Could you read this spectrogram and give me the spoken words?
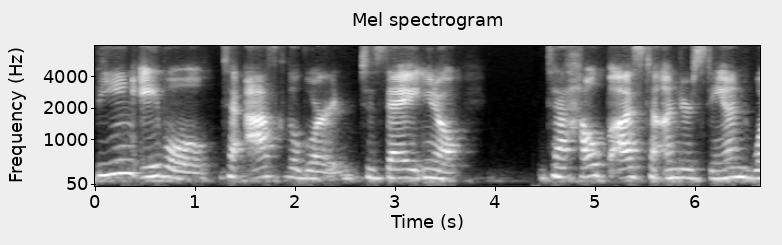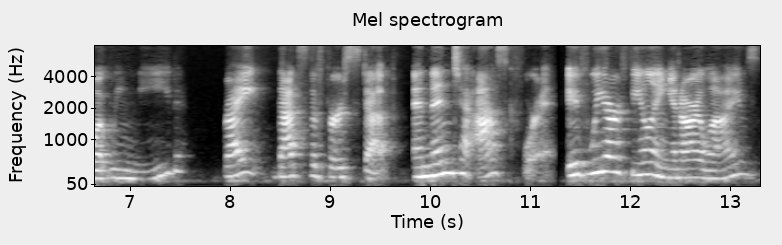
being able to ask the Lord to say, you know, to help us to understand what we need, right? That's the first step and then to ask for it. If we are feeling in our lives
